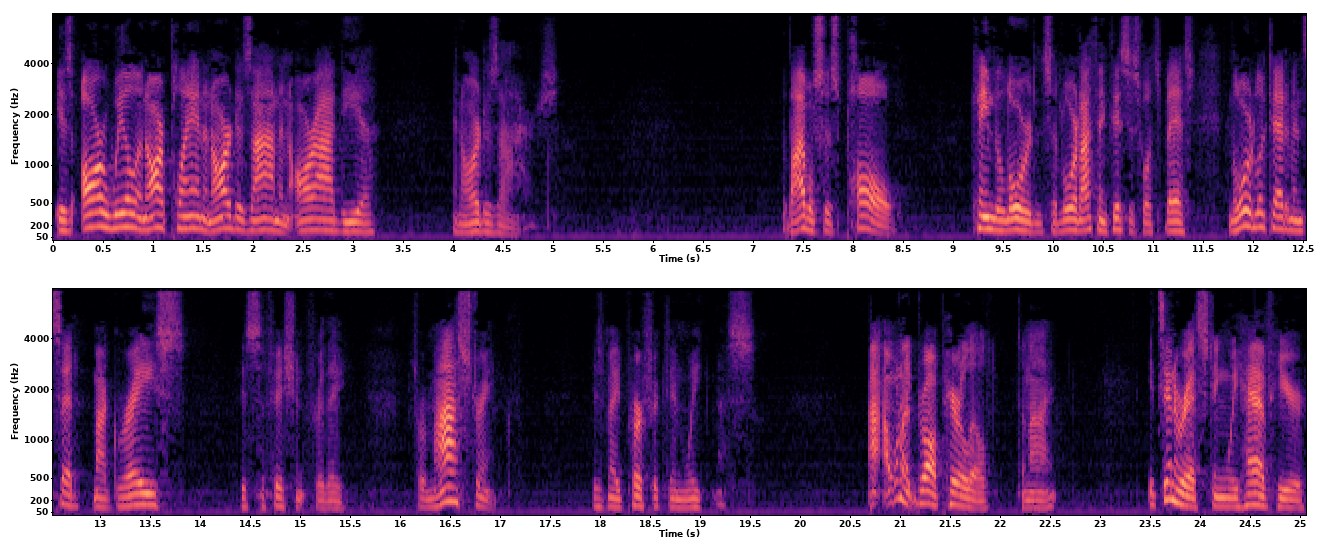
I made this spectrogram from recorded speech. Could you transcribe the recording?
is our will and our plan and our design and our idea and our desires. The Bible says Paul came to the Lord and said, Lord, I think this is what's best. And the Lord looked at him and said, My grace is sufficient for thee. For my strength is made perfect in weakness. I, I want to draw a parallel tonight. It's interesting we have here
